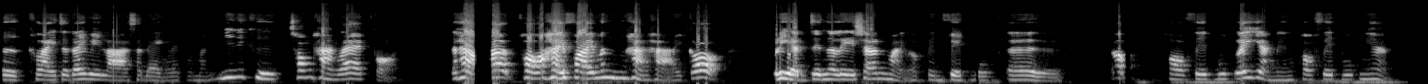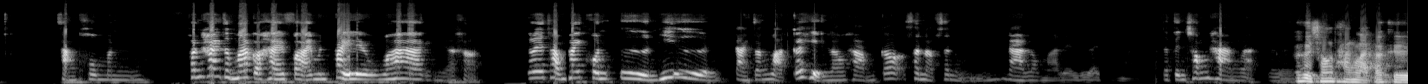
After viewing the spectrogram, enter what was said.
เออใครจะได้เวลาแสดงอะไรประมาณนี่นี่คือช่องทางแรกก่อนแต่ถามว่าพอไฮไฟมันห่างหายก็เปลี่ยนเจเนอเรชันใหม่มาเป็น Facebook เออก็พอ Facebook และอย่างหนึ่งพอ Facebook เนี่ย สังคมมันค่อนข้างจะมากกว่าไฮไฟมันไปเร็วมากอย่างเงี้ยค่ะ ก็เลยทำให้คนอื่นที่อื่นต่างจังหวัดก็เห็นเราทำก็สนับสนุนงานเรามาเรื่อยๆประมาณจะเป็นช่องทางหลักเลย ก็คือช่องทางหลักก็คือ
